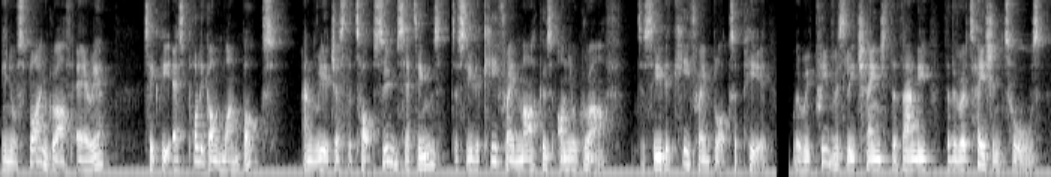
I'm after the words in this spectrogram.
In your Spline graph area, tick the S Polygon 1 box and readjust the top zoom settings to see the keyframe markers on your graph, to see the keyframe blocks appear where we previously changed the value for the rotation tools.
